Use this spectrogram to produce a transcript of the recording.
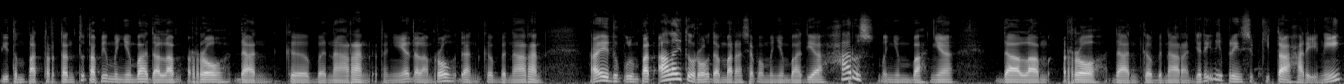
di tempat tertentu tapi menyembah dalam roh dan kebenaran katanya ya dalam roh dan kebenaran. Ayat 24 Allah itu roh dan barang siapa menyembah dia harus menyembahnya dalam roh dan kebenaran. Jadi ini prinsip kita hari ini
